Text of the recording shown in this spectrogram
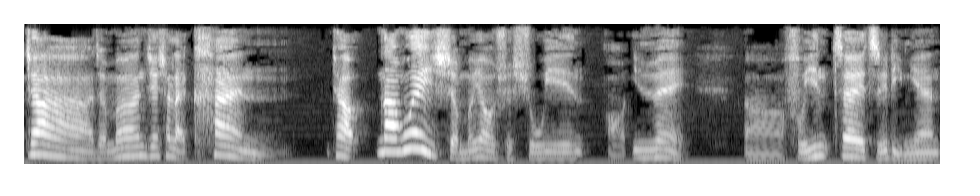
这咱们接下来看，这那为什么要学收音啊？因为啊辅音在这里面，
